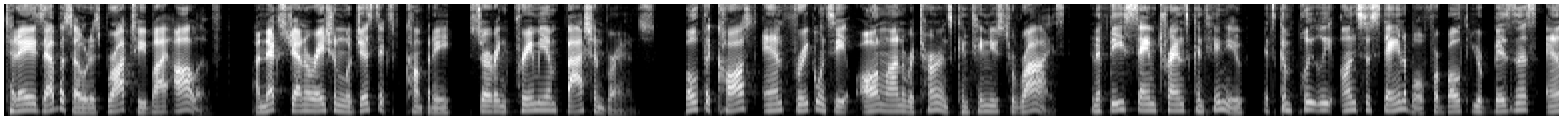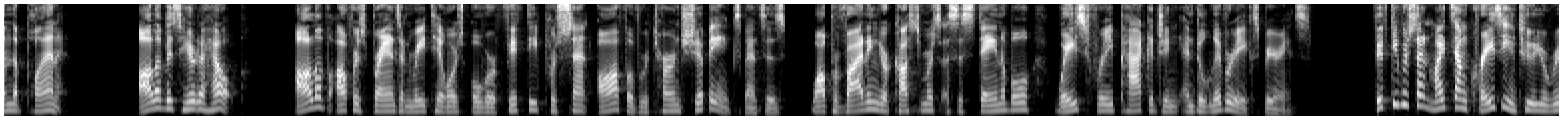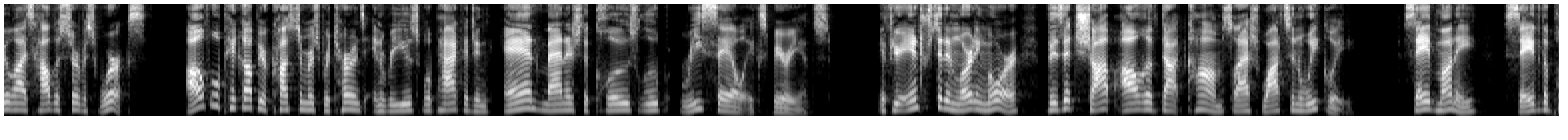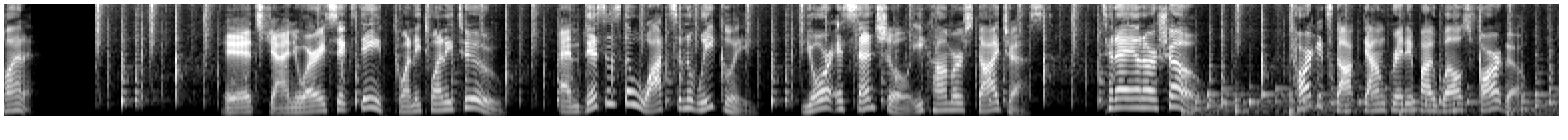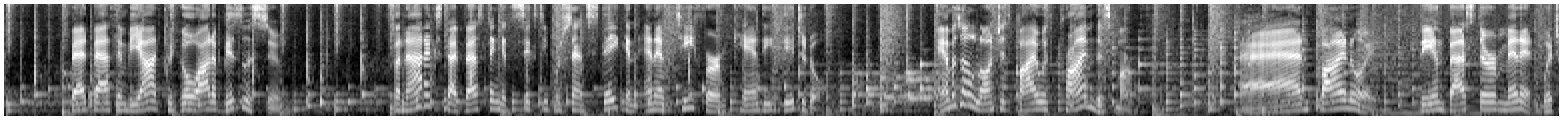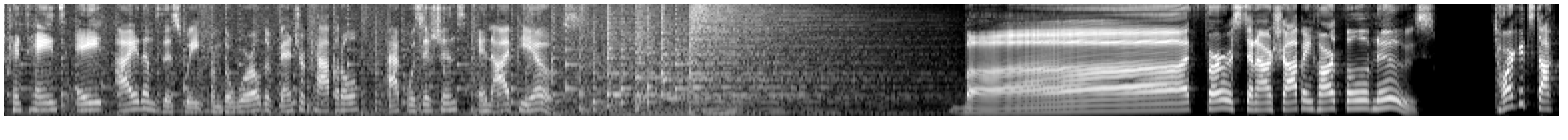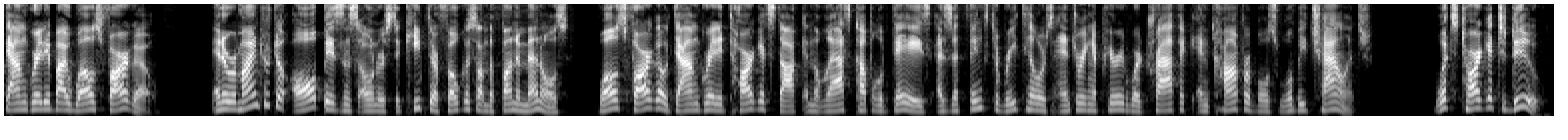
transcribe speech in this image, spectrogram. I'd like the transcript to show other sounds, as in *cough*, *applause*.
Today's episode is brought to you by Olive, a next generation logistics company serving premium fashion brands. Both the cost and frequency of online returns continues to rise. And if these same trends continue, it's completely unsustainable for both your business and the planet. Olive is here to help. Olive offers brands and retailers over 50% off of return shipping expenses while providing your customers a sustainable, waste free packaging and delivery experience. 50% might sound crazy until you realize how the service works. Olive will pick up your customers' returns in reusable packaging and manage the closed loop resale experience. If you're interested in learning more, visit shopolive.com slash watsonweekly. Save money, save the planet. It's January 16th, 2022. And this is the Watson Weekly, your essential e commerce digest. Today on our show, Target stock downgraded by Wells Fargo. Bed Bath & Beyond could go out of business soon. Fanatics divesting its 60% stake in NFT firm Candy Digital. Amazon launches Buy with Prime this month. And finally, the Investor Minute, which contains eight items this week from the world of venture capital, acquisitions, and IPOs. But first, in our shopping cart full of news Target stock downgraded by Wells Fargo. And a reminder to all business owners to keep their focus on the fundamentals, Wells Fargo downgraded Target stock in the last couple of days as it thinks the retailers entering a period where traffic and comparables will be challenged. What's Target to do?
